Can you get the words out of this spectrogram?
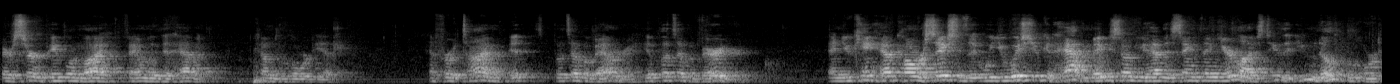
there are certain people in my family that haven't come to the Lord yet. And for a time, it puts up a boundary. It puts up a barrier. And you can't have conversations that you wish you could have. Maybe some of you have the same thing in your lives too, that you know the Lord.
